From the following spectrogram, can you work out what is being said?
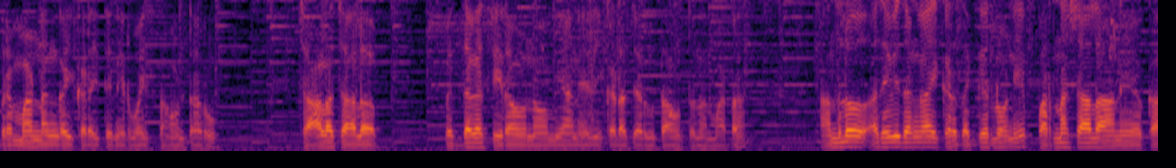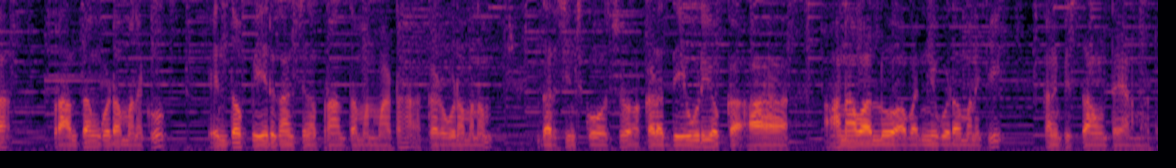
బ్రహ్మాండంగా ఇక్కడైతే నిర్వహిస్తూ ఉంటారు. చాలా చాలా పెద్దగా శ్రీరామనవమి అనేది ఇక్కడ జరుగుతూ ఉంటుందన్నమాట. అందులో అదేవిధంగా ఇక్కడ దగ్గరలోనే పర్ణశాల అనే ఒక ప్రాంతం కూడా మనకు ఎంతో పేరుగాంచిన ప్రాంతం అనమాట అక్కడ కూడా మనం దర్శించుకోవచ్చు. అక్కడ దేవుడి యొక్క ఆ ఆనవాళ్ళు అవన్నీ కూడా మనకి కనిపిస్తూ ఉంటాయి అన్నమాట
